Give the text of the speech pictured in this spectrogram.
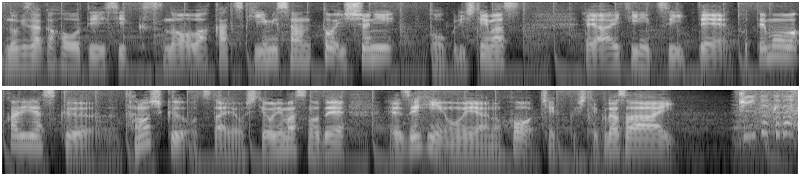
乃木坂46の若月由美さんと一緒にお送りしています。IT についてとても分かりやすく楽しくお伝えをしておりますのでぜひオンエアの方チェックしてください。聞いてください。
